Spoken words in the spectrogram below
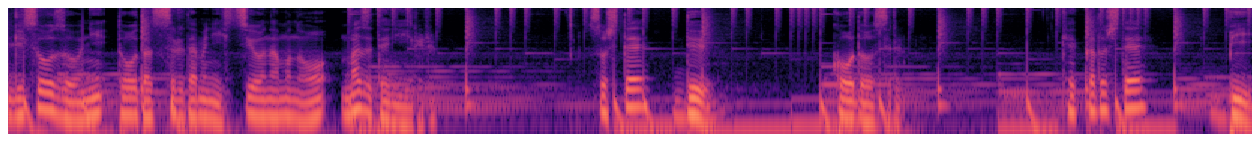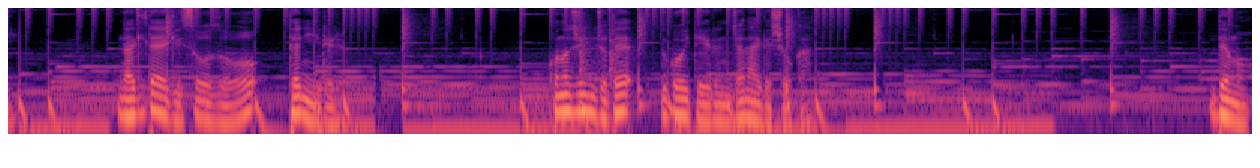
理想像に到達するために必要なものをまず手に入れる。そして Do 行動する。結果として B なりたい理想像を手に入れる。この順序で動いているんじゃないでしょうか。でも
